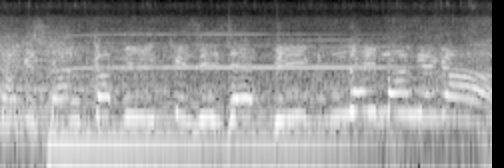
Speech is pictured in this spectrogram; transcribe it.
पाकिस्तान कभी किसी से भीख नहीं मांगेगा।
